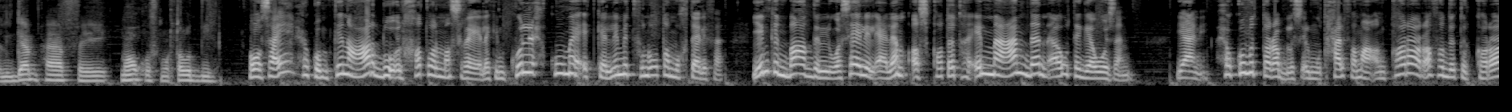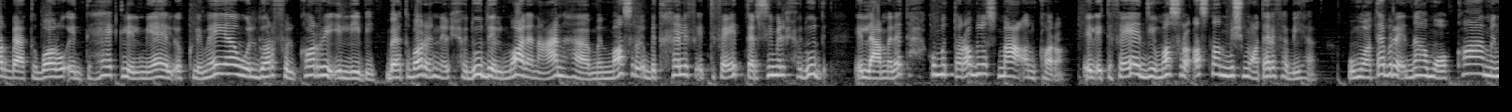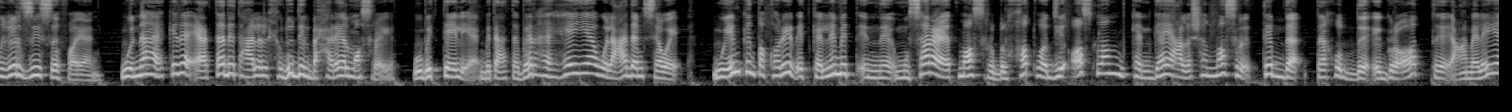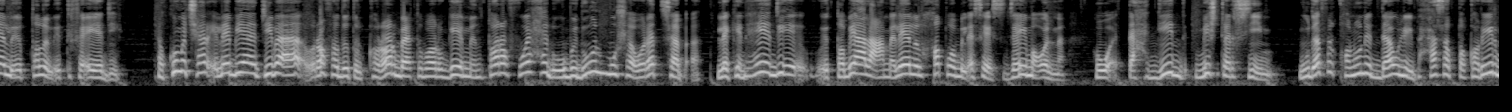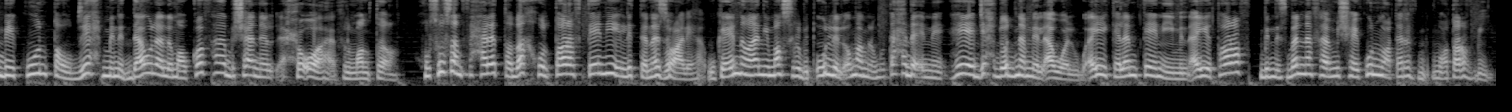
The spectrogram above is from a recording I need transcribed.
الجبهة في موقف مرتبط بيها. هو صحيح الحكومتين عرضوا الخطوة المصرية لكن كل حكومة اتكلمت في نقطة مختلفة. يمكن بعض الوسائل الإعلام أسقطتها إما عمدا أو تجاوزا. يعني حكومة طرابلس المتحالفة مع أنقرة رفضت القرار باعتباره انتهاك للمياه الإقليمية والجرف القاري الليبي باعتبار أن الحدود المعلن عنها من مصر بتخالف اتفاقية ترسيم الحدود اللي عملتها حكومة طرابلس مع أنقرة. الاتفاقية دي مصر أصلا مش معترفة بيها. ومعتبرة إنها موقعة من غير ذي صفة يعني وإنها كده اعتدت على الحدود البحرية المصرية وبالتالي بتعتبرها هي والعدم سواء. ويمكن تقارير اتكلمت إن مسارعة مصر بالخطوة دي أصلا كان جاي علشان مصر تبدأ تاخد إجراءات عملية لإبطال الاتفاقية دي. حكومة شرق ليبيا دي بقى رفضت القرار باعتباره جاي من طرف واحد وبدون مشاورات سابقة لكن هي دي الطبيعة العملية للخطوة بالأساس. زي ما قلنا هو تحديد مش ترسيم. وده في القانون الدولي بحسب تقارير بيكون توضيح من الدولة لموقفها بشأن حقوقها في المنطقة خصوصا في حالة تدخل طرف تاني للتنازع عليها. وكأنه يعني مصر بتقول للأمم المتحدة إن هي دي حدودنا من الأول وأي كلام تاني من أي طرف بالنسبة لنا فمش هيكون معترف معترف بيه.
